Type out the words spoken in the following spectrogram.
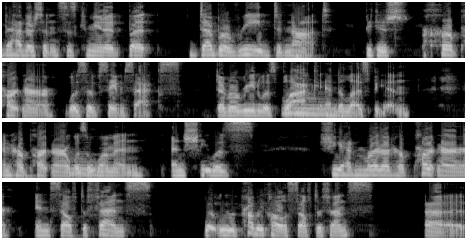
they had their sentences commuted but deborah reid did not because her partner was of same sex deborah reid was black Mm. and a lesbian and her partner was a Mm. woman and she was she had murdered her partner in self-defense what we would probably call a self-defense uh,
